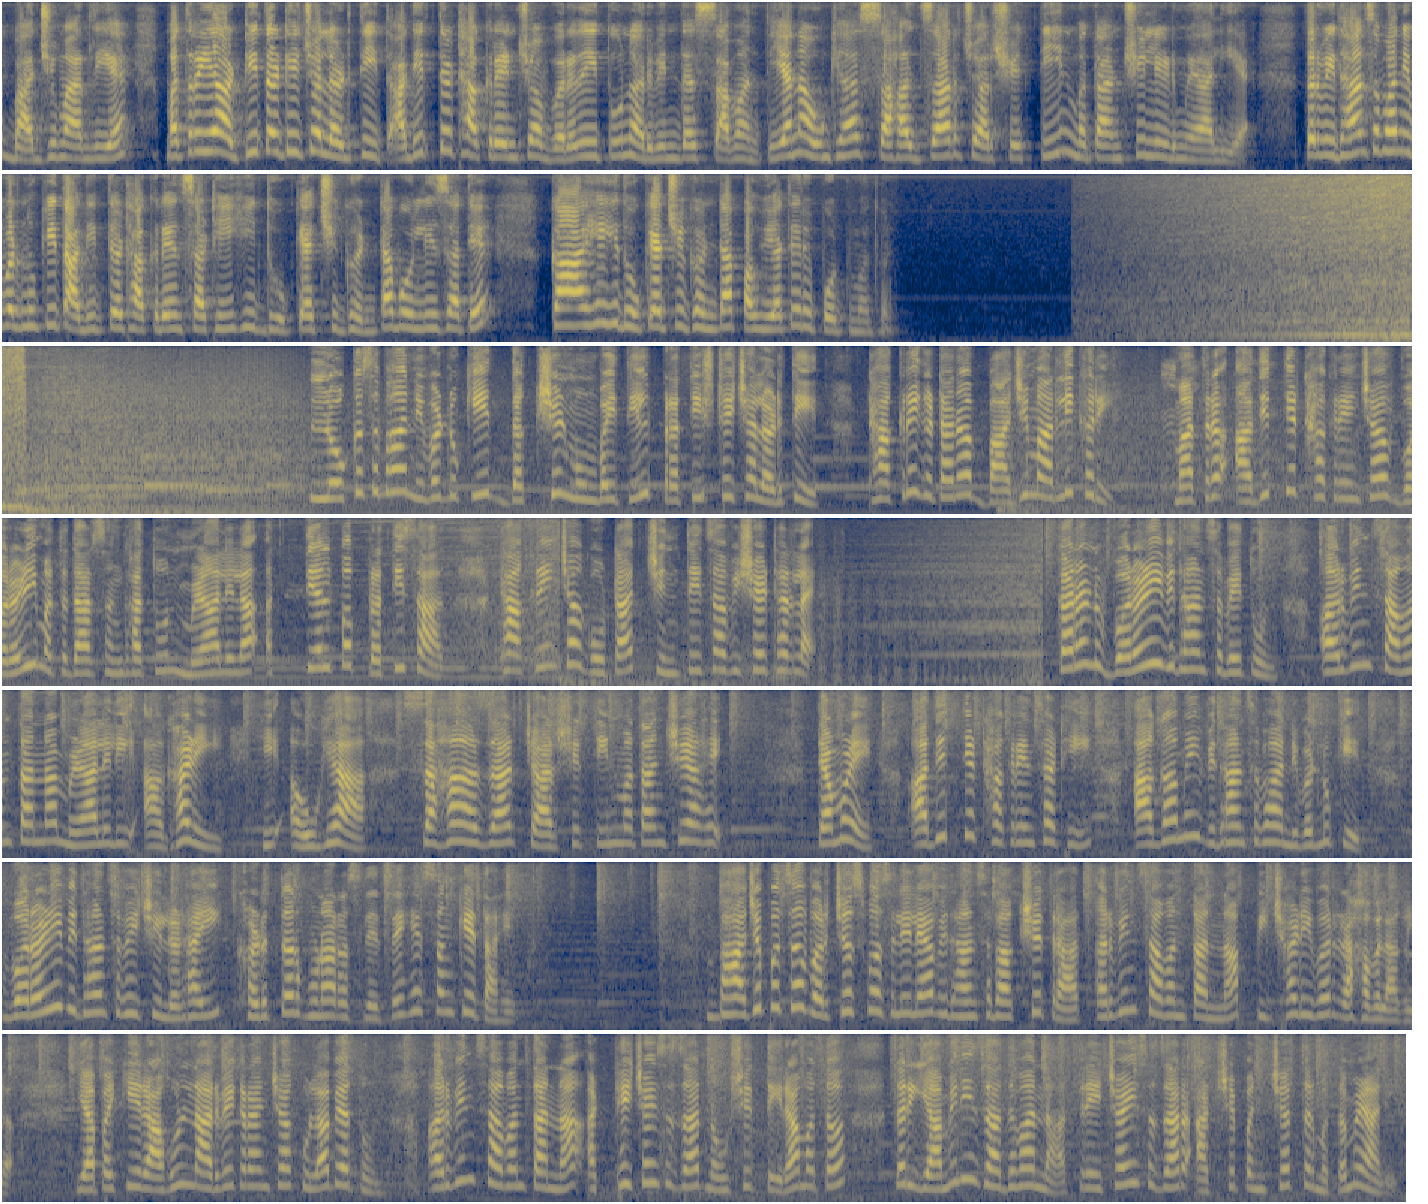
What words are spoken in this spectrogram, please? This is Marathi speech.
बाजी मारली आहे. मात्र या अटीतटीच्या लढतीत आदित्य ठाकरेंच्या वरदीतून अरविंद सावंत यांना अवघ्या सहा हजार चारशे तीन मतांची लीड मिळाली आहे. तर विधानसभा निवडणुकीत आदित्य ठाकरेंसाठी ही धोक्याची घंटा बोलली जाते. का आहे ही धोक्याची घंटा? पाहूया ते रिपोर्टमधून. लोकसभा निवडणुकीत दक्षिण मुंबईतील प्रतिष्ठेच्या लढतीत ठाकरे गटानं बाजी मारली खरी. मात्र आदित्य ठाकरेंच्या वरळी मतदारसंघातून मिळालेला अत्यल्प प्रतिसाद ठाकरेंच्या गोटात चिंतेचा विषय ठरलाय. कारण वरळी विधानसभेतून अरविंद सावंतांना मिळालेली आघाडी ही अवघ्या सहा हजार चारशे तीन मतांची आहे. त्यामुळे आदित्य ठाकरेंसाठी आगामी विधानसभा निवडणुकीत वरळी विधानसभेची लढाई खडतर होणार असल्याचे हे संकेत आहेत. भाजपचं वर्चस्व असलेल्या विधानसभा क्षेत्रात अरविंद सावंतांना पिछाडीवर राहावं लागलं. यापैकी राहुल नार्वेकरांच्या कुलाब्यातून अरविंद सावंतांना अठ्ठेचाळीस हजार नऊशे तेरा मतं तर यामिनी जाधवांना त्रेचाळीस हजार आठशे पंच्याहत्तर मतं मिळाली.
